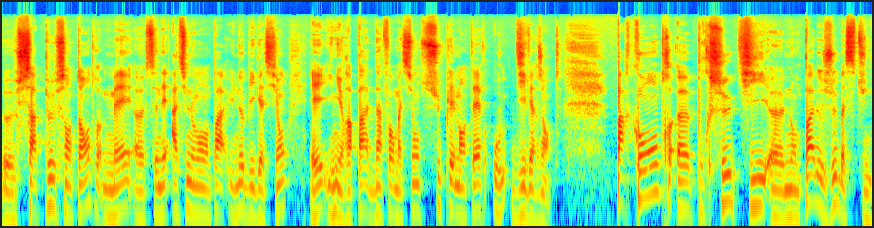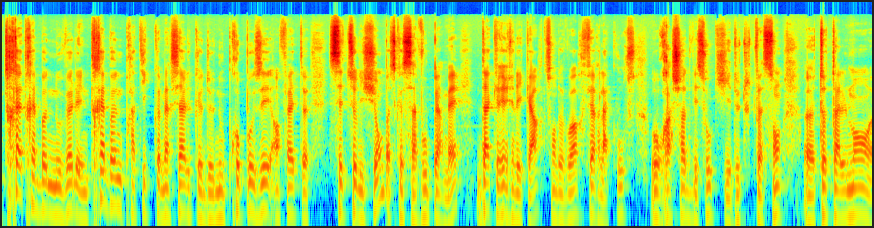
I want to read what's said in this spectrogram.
Euh, ça peut s'entendre, mais euh, ce n'est absolument pas une obligation et il n'y aura pas d'informations supplémentaires ou divergentes. Par contre, euh, pour ceux qui euh, n'ont pas le jeu, bah, c'est une très très bonne nouvelle et une très bonne pratique commerciale que de nous proposer en fait cette solution parce que ça vous permet d'acquérir les cartes sans devoir faire la course au rachat de vaisseaux qui est de toute façon euh, totalement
